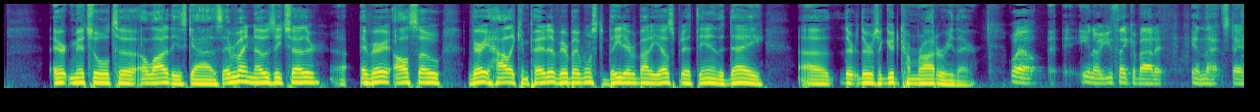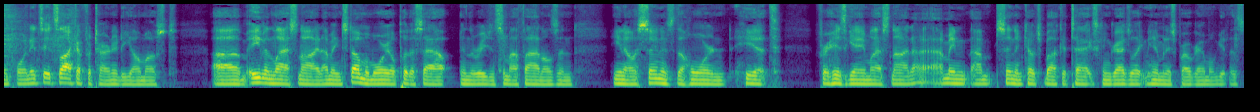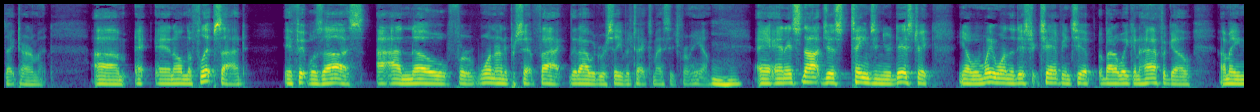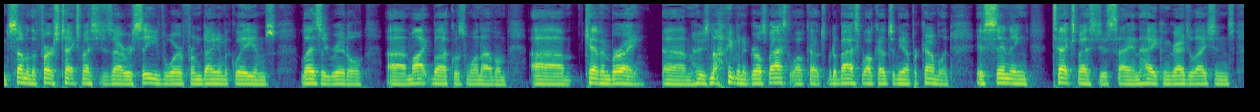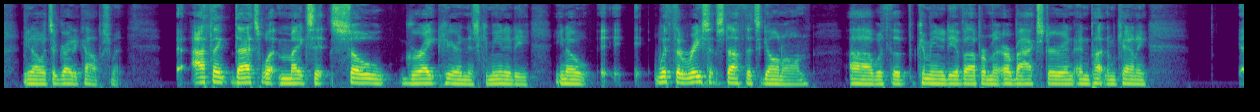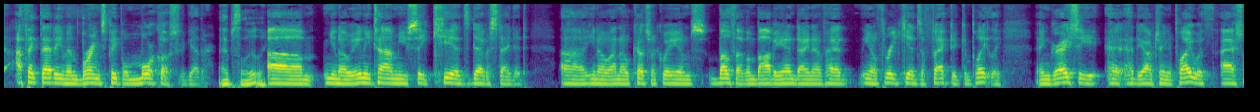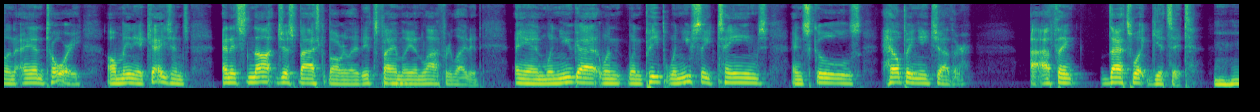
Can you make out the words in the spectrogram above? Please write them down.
Eric Mitchell to a lot of these guys. Everybody knows each other. Uh, very also very highly competitive. Everybody wants to beat everybody else, but at the end of the day, uh, there, there's a good camaraderie there. Well, you know, you think about it in that standpoint. It's it's like a fraternity almost. Um, even last night, I mean, Stone Memorial put us out in the region semifinals, and you know, as soon as the horn hit for his game last night, I, I mean, I'm sending Coach Buck a text congratulating him and his program on getting to the state tournament. Um, and on the flip side, if it was us, I, I know for 100% fact that I would receive a text message from him. And, and it's not just teams in your district. You know, when we won the district championship about a week and a half ago, I mean, some of the first text messages I received were from Dana McWilliams, Leslie Riddle, uh, Mike Buck was one of them, um, Kevin Bray, um, who's not even a girls basketball coach, but a basketball coach in the Upper Cumberland, is sending text messages saying, "Hey, congratulations! You know, it's a great accomplishment." I think that's what makes it so great here in this community. You know, i- i- with the recent stuff that's gone on uh, with the community of Upper or Baxter and, and Putnam County, I think that even brings people more closer together. Absolutely. Um, you know, anytime you see kids devastated, uh, you know, I know Coach McWilliams, both of them, Bobby and Dana, have had, you know, three kids affected completely. And Gracie had, had the opportunity to play with Ashland and Tori on many occasions. And it's not just basketball related, it's family and life related. And when you got, when, when people, when you see teams and schools helping each other, I think that's what gets it.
